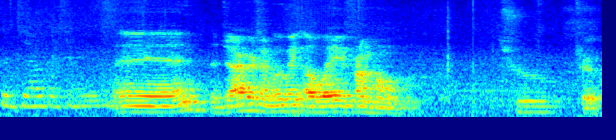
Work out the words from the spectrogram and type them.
The joggers and And the joggers are moving away from home. True. True.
